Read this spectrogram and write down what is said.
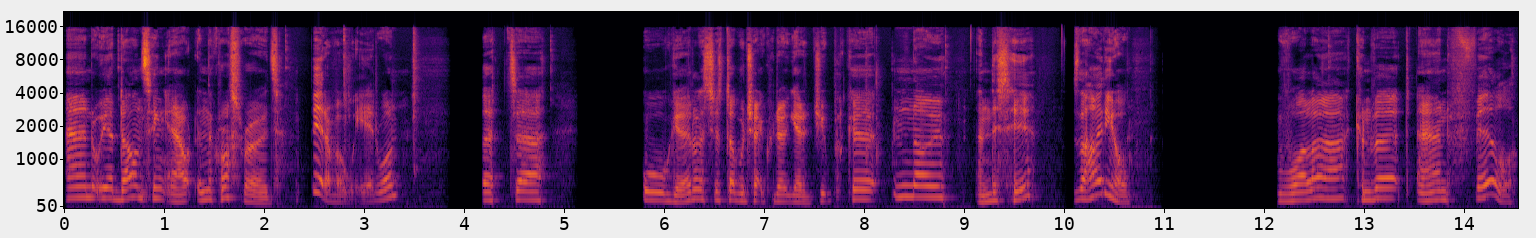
And we are dancing out in the crossroads. Bit of a weird one, but uh, all good. Let's just double check we don't get a duplicate. No. And this here is the hidey hole. Voila, convert and fill.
